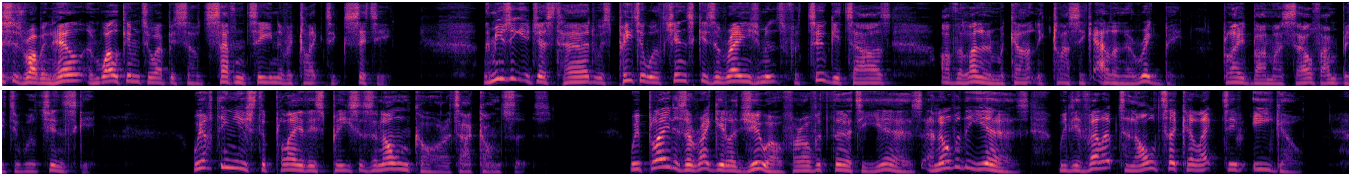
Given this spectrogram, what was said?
this is Robin Hill, and welcome to episode 17 of Eclectic City. The music you just heard was Peter Wilczynski's arrangements for two guitars of the Lennon McCartney classic Eleanor Rigby, played by myself and Peter Wilczynski. We often used to play this piece as an encore at our concerts. We played as a regular duo for over 30 years, and over the years we developed an alter collective ego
